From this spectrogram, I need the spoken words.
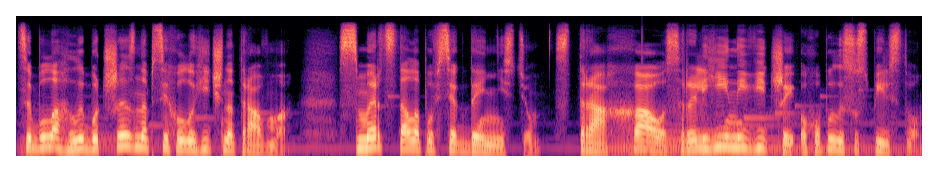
це була глибочезна психологічна травма. Смерть стала повсякденністю. Страх, хаос, релігійний відчай охопили суспільство.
